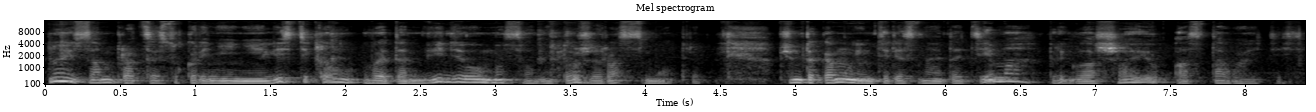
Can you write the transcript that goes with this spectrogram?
Ну и сам процесс укоренения листиков в этом видео мы с вами тоже рассмотрим. В общем-то, кому интересна эта тема, приглашаю, оставайтесь.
